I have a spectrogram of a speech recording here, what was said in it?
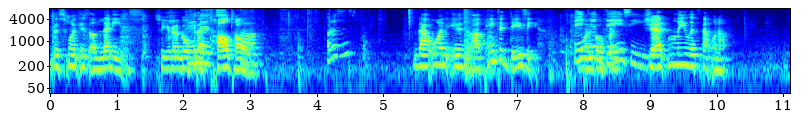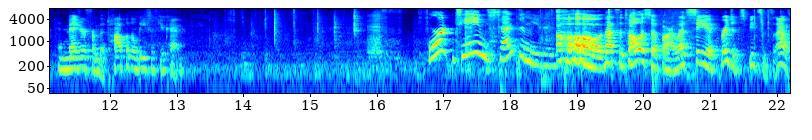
This one is a Lenny's. So you're gonna go for that tall, tall uh, one. What is this? That one is a painted daisy. Painted go daisy. Gently lift that one up. And measure from the top of the leaf if you can. 14 centimeters. Oh, that's the tallest so far. Let's see if Bridget speaks it out.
